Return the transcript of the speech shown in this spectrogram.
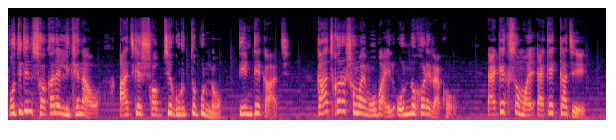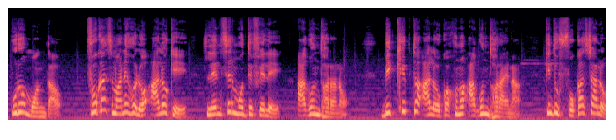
প্রতিদিন সকালে লিখে নাও আজকের সবচেয়ে গুরুত্বপূর্ণ তিনটে কাজ। কাজ করার সময় মোবাইল অন্য ঘরে রাখো। এক এক সময় এক এক কাজে পুরো মন দাও। ফোকাস মানে হলো আলোকে লেন্সের মধ্যে ফেলে আগুন ধরানো। বিক্ষিপ্ত আলো কখনো আগুন ধরায় না, কিন্তু ফোকাসড আলো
